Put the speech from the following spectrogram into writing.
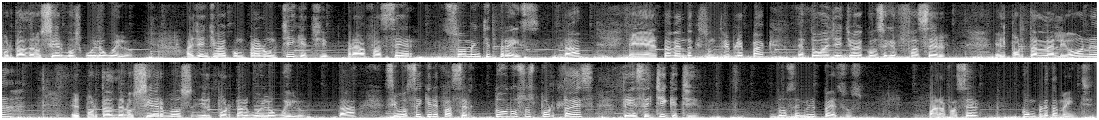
Portal de los Ciervos, Willow Willow. A gente vai comprar um ticket para fazer somente três, tá? É, tá vendo que são triple pack, então a gente vai conseguir fazer o Portal da Leona, o Portal de los Ciervos e o Portal Willow Willow, tá? Se você quer fazer todos os portais, tem esse ticket, 12 mil pesos para fazer completamente.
